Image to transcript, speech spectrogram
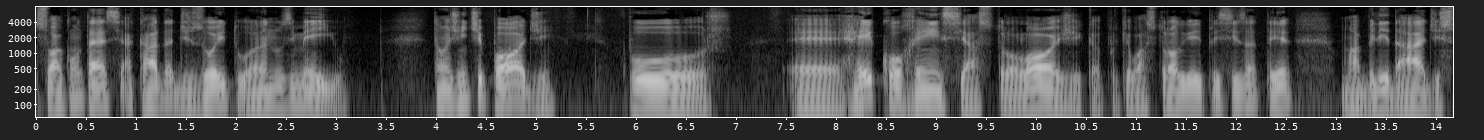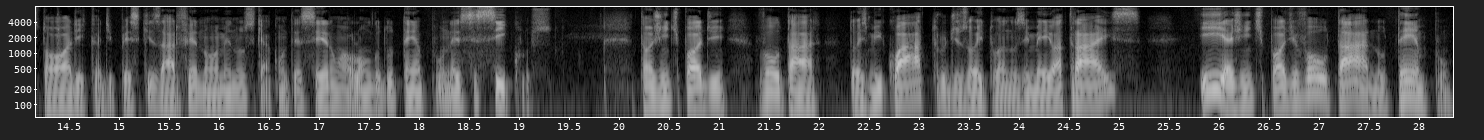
só acontece a cada 18 anos e meio. Então a gente pode, por é, recorrência astrológica, porque o astrólogo ele precisa ter uma habilidade histórica de pesquisar fenômenos que aconteceram ao longo do tempo nesses ciclos. Então a gente pode voltar 2004, 18 anos e meio atrás, e a gente pode voltar no tempo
